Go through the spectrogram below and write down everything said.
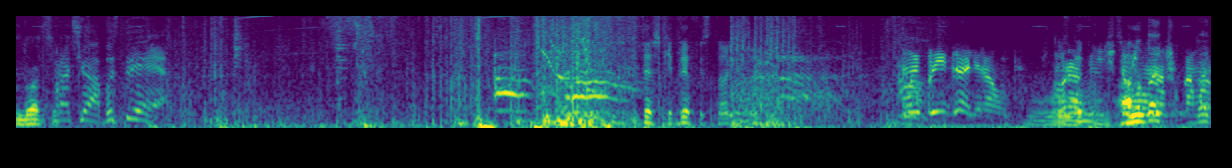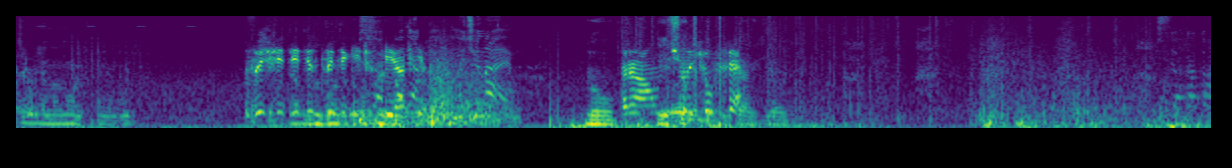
Двадцать. Врача, быстрее! Что за китайские дефы стали, да? Мы проиграли раунд. Враг А ну уничтожил дайте, нашу дайте команду. мне на ноль что-нибудь. Защитите стратегические объекты. Начинаем. Ну, Раунд еще начался. как сделать. Все готово.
